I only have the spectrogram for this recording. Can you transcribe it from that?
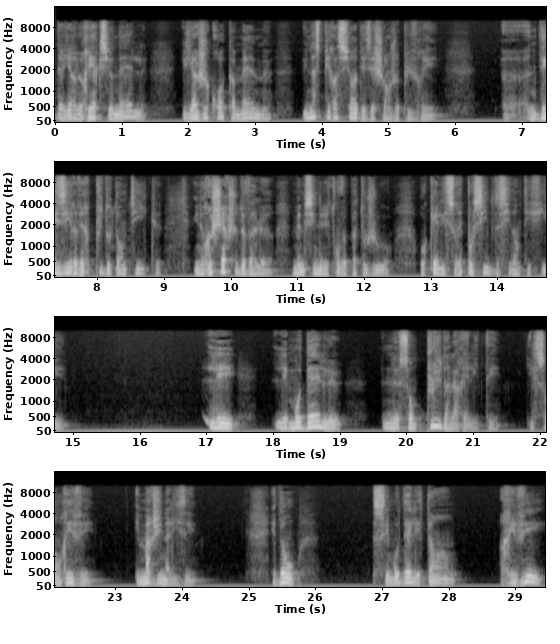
derrière le réactionnel, il y a, je crois quand même, une aspiration à des échanges plus vrais, euh, un désir vers plus d'authentique, une recherche de valeurs, même s'ils ne les trouvent pas toujours, auxquelles il serait possible de s'identifier. Les modèles ne sont plus dans la réalité, ils sont rêvés et marginalisés. Et donc, ces modèles étant rêvés,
